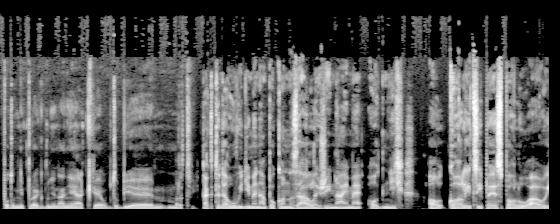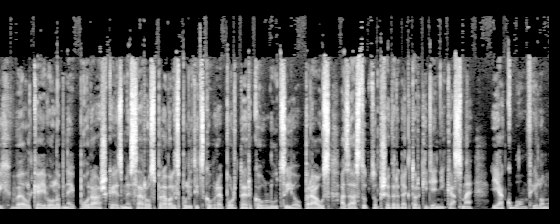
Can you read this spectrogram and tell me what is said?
podobný projekt bude na nejaké obdobie mŕtvy. Tak teda uvidíme napokon, záleží najmä od nich. O koalícii PS spolu a o ich veľkej volebnej porážke sme sa rozprávali s politickou reportérkou Luciou Praus a zástupcom šéf-redaktorky denníka SME Jakubom Filom.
